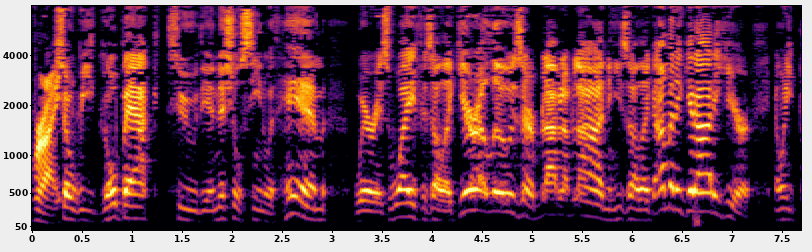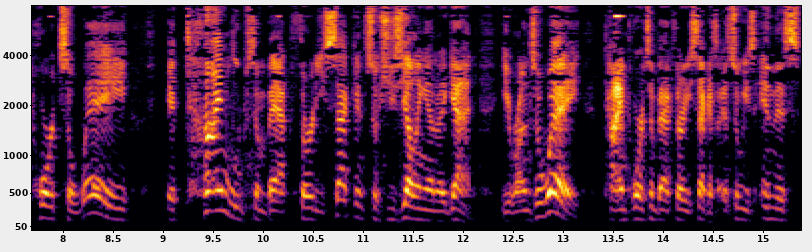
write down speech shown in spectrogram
Right. So we go back to the initial scene with him where his wife is all like, You're a loser, blah, blah, blah. And he's all like, I'm going to get out of here. And when he ports away, it time loops him back 30 seconds. So she's yelling at him again. He runs away. Time ports him back 30 seconds. And so he's in this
